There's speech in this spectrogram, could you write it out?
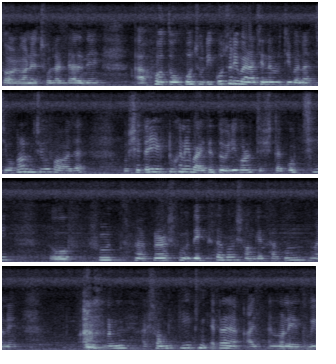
তর মানে ছোলার ডাল দিয়ে হতো, কচুরি কচুরি বানাচ্ছি না, লুচি বানাচ্ছি। ওখানে লুচিও পাওয়া যায়। তো সেটাই একটুখানি বাড়িতে তৈরি করার চেষ্টা করছি। তো শুরু আপনারা দেখতে থাকুন সঙ্গে থাকুন মানে মানে আর সঙ্গে কি এটা মানে ওই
